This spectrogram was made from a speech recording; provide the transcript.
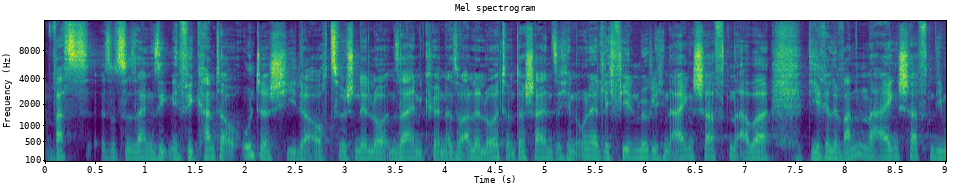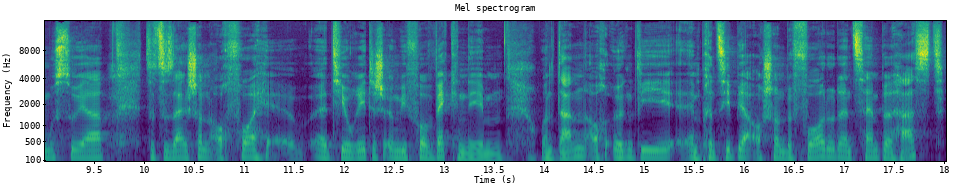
was sozusagen signifikante Unterschiede auch zwischen den Leuten sein können. Also alle Leute unterscheiden sich in unendlich vielen möglichen Eigenschaften, aber die relevanten Eigenschaften, die musst du ja sozusagen schon auch vorher äh, theoretisch irgendwie vorwegnehmen und dann auch irgendwie im Prinzip ja auch schon bevor du dein Sample hast,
